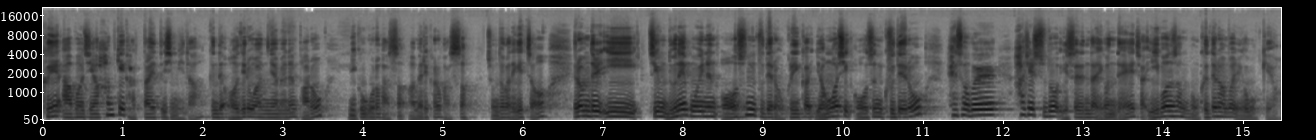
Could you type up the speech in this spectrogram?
그의 아버지와 함께 갔다의 뜻입니다. 근데 어디로 갔냐면은 바로 미국으로 갔어. 아메리카로 갔어. 정도가 되겠죠? 여러분들 이 지금 눈에 보이는 어순 그대로 그러니까 영어식 어순 그대로 해석을 하실 수도 있어야 된다 이건데 자 2번 3번 그대로 한번 읽어볼게요.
